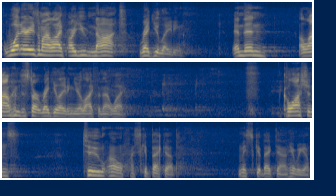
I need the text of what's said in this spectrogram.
What areas of my life are you not regulating? And then allow Him to start regulating your life in that way. Colossians 2, oh, I skipped back up. Let me skip back down. Here we go.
